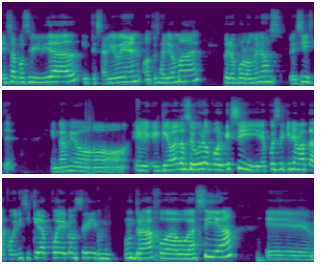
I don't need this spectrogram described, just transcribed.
esa posibilidad y te salió bien o te salió mal, pero por lo menos lo hiciste. En cambio, el, que va a lo seguro porque sí y después se quiere matar porque ni siquiera puede conseguir un, trabajo de abogacía, eh,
